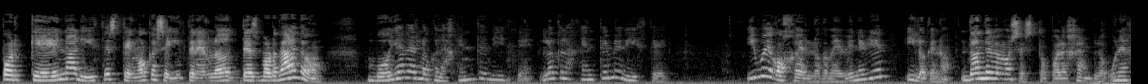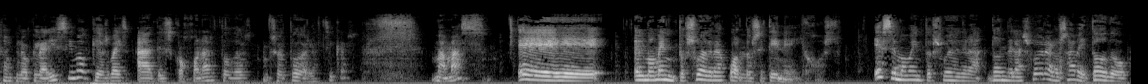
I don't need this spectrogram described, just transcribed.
¿por qué narices tengo que seguir tenerlo desbordado? Voy a ver lo que la gente dice, lo que la gente me dice y voy a coger lo que me viene bien y lo que no. ¿Dónde vemos esto? Por ejemplo, un ejemplo clarísimo que os vais a descojonar todos, sobre todo las chicas, mamás. Eh, el momento suegra cuando se tiene hijos. Ese momento suegra, donde la suegra lo sabe todo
